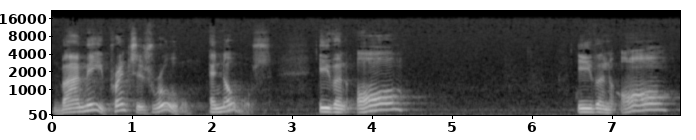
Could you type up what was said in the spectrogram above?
By me, princes rule and nobles, even all, even all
